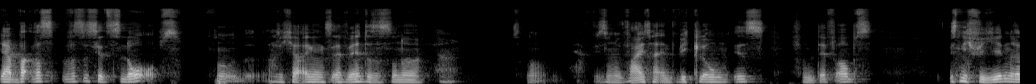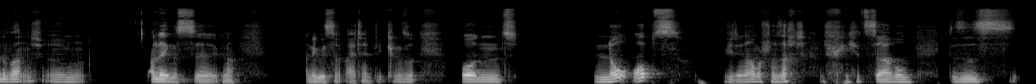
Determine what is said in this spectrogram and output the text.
ja, was, was ist jetzt NoOps? So, hatte ich ja eingangs erwähnt, dass es so eine, ja, so eine, ja, wie so eine Weiterentwicklung ist von DevOps. Ist nicht für jeden relevant. Ähm, allerdings, äh, genau, eine gewisse Weiterentwicklung. So. Und NoOps, wie der Name schon sagt, geht es darum, dieses,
